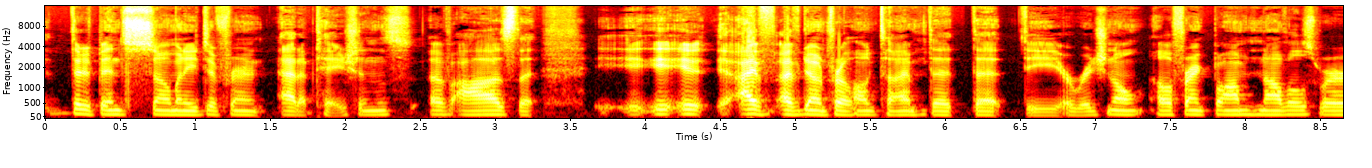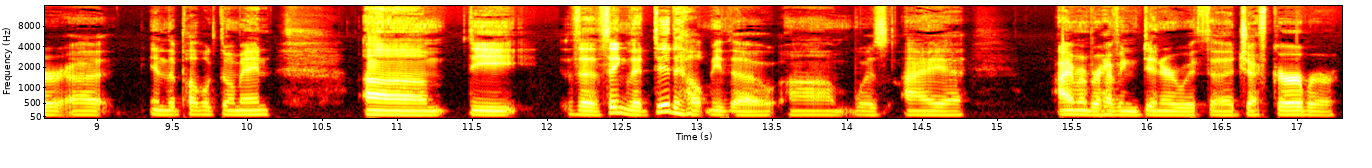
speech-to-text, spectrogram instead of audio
there's been so many different adaptations of Oz that it, it, I've I've known for a long time that that the original L. Frank Baum novels were uh, in the public domain. Um, the the thing that did help me though um, was I uh, I remember having dinner with uh, Jeff Gerber,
